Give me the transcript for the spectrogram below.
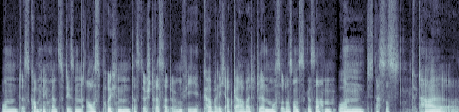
und es kommt nicht mehr zu diesen Ausbrüchen, dass der Stress halt irgendwie körperlich abgearbeitet werden muss oder sonstige Sachen. Und das ist total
